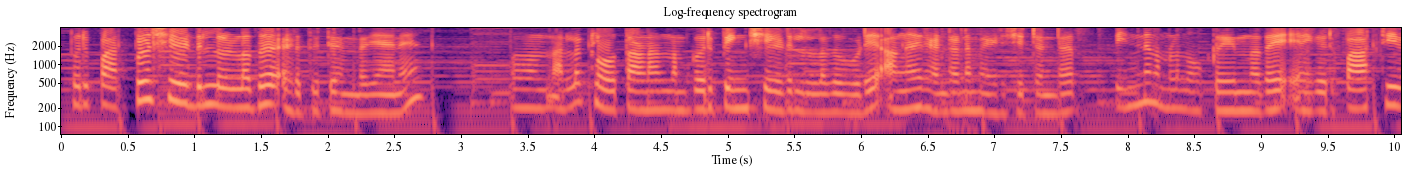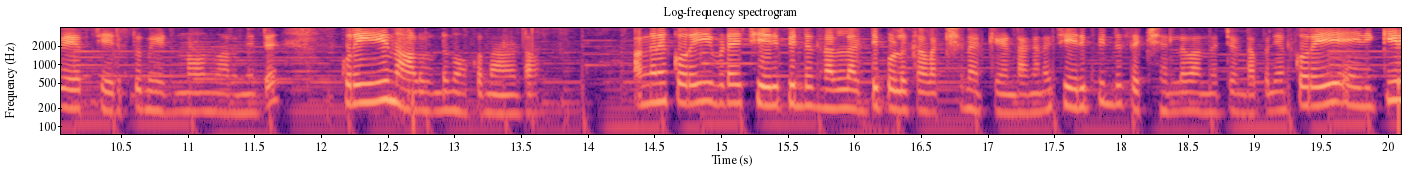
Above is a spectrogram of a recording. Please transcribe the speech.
അപ്പോൾ ഒരു പർപ്പിൾ ഷെയ്ഡിലുള്ളത് എടുത്തിട്ടുണ്ട് ഞാൻ അപ്പോൾ നല്ല ക്ലോത്താണ് നമുക്കൊരു പിങ്ക് ഷെയ്ഡിലുള്ളത് കൂടി. അങ്ങനെ രണ്ടെണ്ണം മേടിച്ചിട്ടുണ്ട്. പിന്നെ നമ്മൾ നോക്കുന്നത് എനിക്കൊരു പാർട്ടി വെയർ ചെരുപ്പ് മേടണമെന്ന് പറഞ്ഞിട്ട് കുറേ നാളുകൊണ്ട് നോക്കുന്നതാണ് കേട്ടോ അങ്ങനെ കുറേ ഇവിടെ ചെരുപ്പിന്റെ നല്ല അടിപൊളി കളക്ഷനൊക്കെ ഉണ്ട്. അങ്ങനെ ചെരുപ്പിന്റെ സെക്ഷനിൽ വന്നിട്ടുണ്ട്. അപ്പോൾ ഞാൻ കുറേ എനിക്ക്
